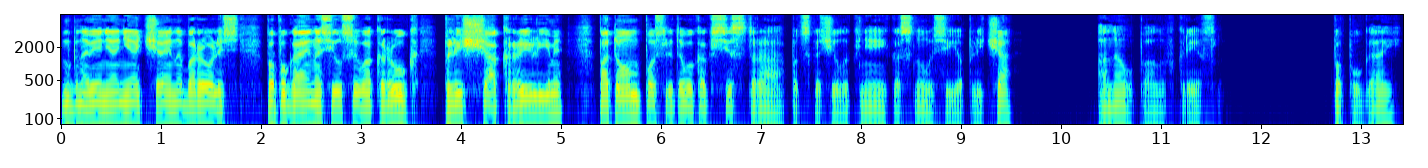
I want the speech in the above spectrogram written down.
Мгновение они отчаянно боролись. Попугай носился вокруг, плеща крыльями. Потом, после того, как сестра подскочила к ней и коснулась ее плеча, она упала в кресло. Попугай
